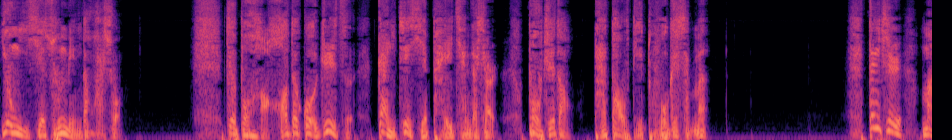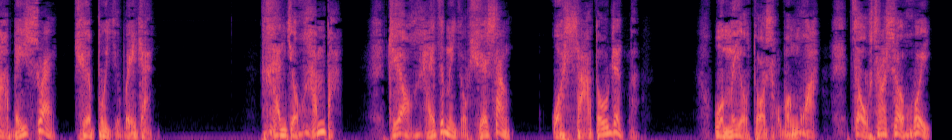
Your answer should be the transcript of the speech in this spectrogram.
用一些村民的话说，这不好好的过日子，干这些赔钱的事儿，不知道他到底图个什么。但是马维帅却不以为然，憨就憨吧，只要孩子们有学上，我啥都认了。我没有多少文化，走上社会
